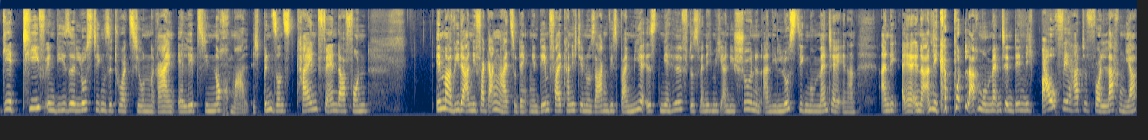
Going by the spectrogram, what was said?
Geht tief in diese lustigen Situationen rein, erlebt sie nochmal. Ich bin sonst kein Fan davon, immer wieder an die Vergangenheit zu denken. In dem Fall kann ich dir nur sagen, wie es bei mir ist. Mir hilft es, wenn ich mich an die schönen, an die lustigen Momente erinnern, an die, erinnere an die Kaputtlachen-Momente, in denen ich Bauchweh hatte vor Lachen, ja,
